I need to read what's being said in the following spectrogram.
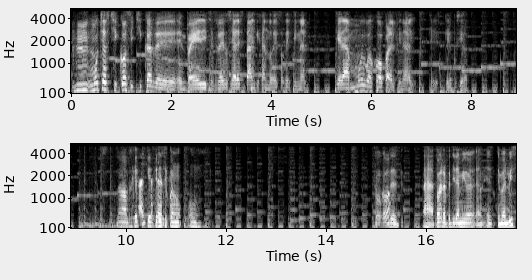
Y, muchos chicos y chicas de en Reddit, en redes sociales estaban quejando de eso, del final. Que era muy buen juego para el final que le, que le pusieron. No, pues qué, qué que triste con un... ¿Cómo, cómo? de- Ajá, ¿puedes repetir, amigo, este, Luis?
